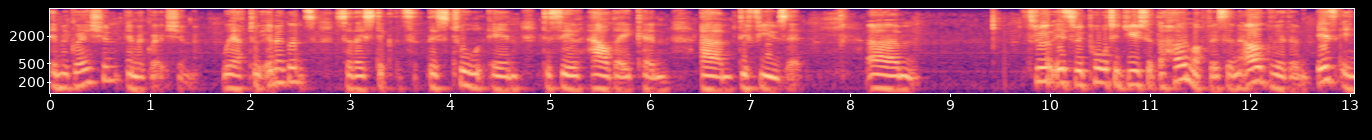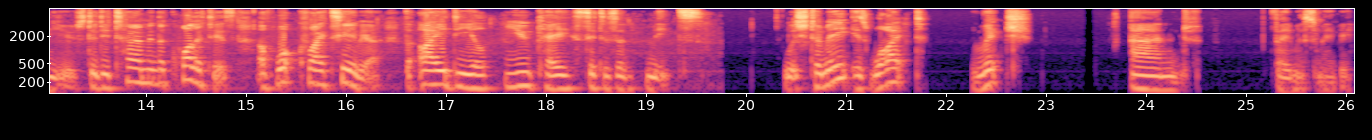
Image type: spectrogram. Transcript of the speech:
Immigration, immigration. We have two immigrants, so they stick this, this tool in to see how they can um, diffuse it. Um, through its reported use at the Home Office, an algorithm is in use to determine the qualities of what criteria the ideal UK citizen meets, which to me is white, rich, and famous, maybe.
